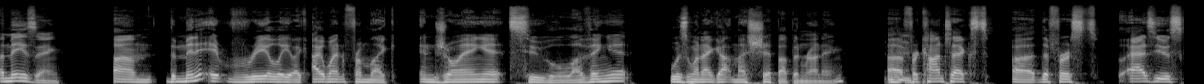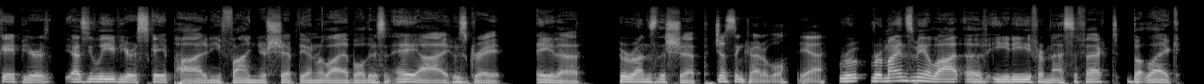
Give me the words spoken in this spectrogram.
amazing um the minute it really like i went from like enjoying it to loving it was when i got my ship up and running uh, Mhm. for context, uh, the first as you escape your as you leave your escape pod and you find your ship, the unreliable, there's an AI who's great, Ada, who runs the ship. Just incredible. Yeah. Re- reminds me a lot of EDI from Mass Effect, but like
